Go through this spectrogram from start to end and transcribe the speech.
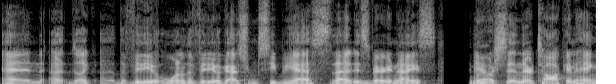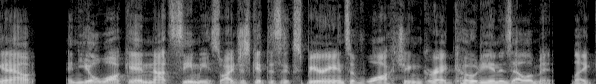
and uh, like uh, the video, one of the video guys from CBS that is very nice. And Yeah. we're sitting there talking, hanging out, and you'll walk in, not see me. So I just get this experience of watching Greg Cote in his element. Like,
